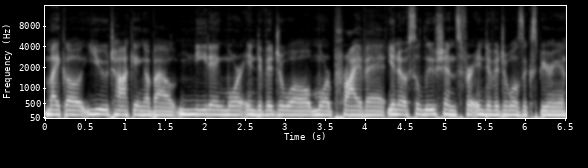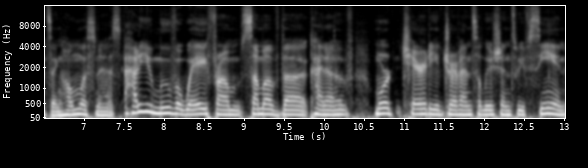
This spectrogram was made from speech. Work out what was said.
Michael you talking about needing more individual, more private, you know, solutions for individuals experiencing homelessness. How do you move away from some of the kind of more charity-driven solutions we've seen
